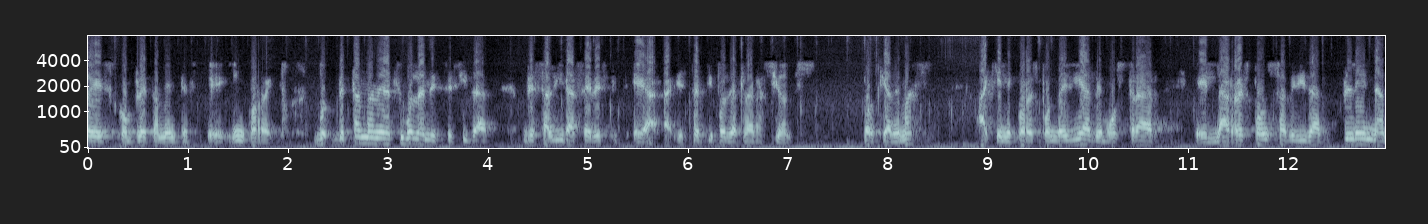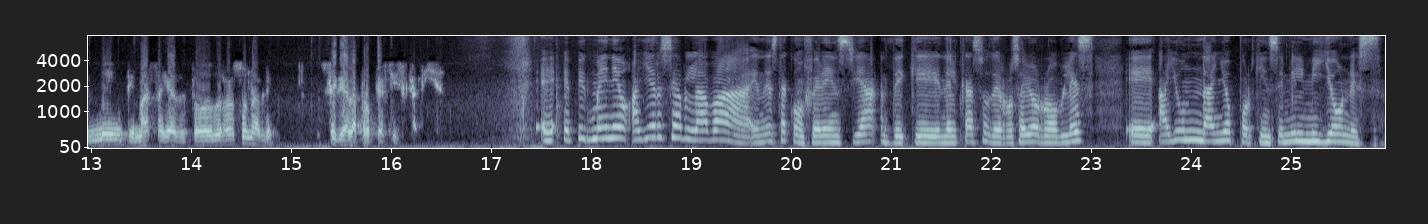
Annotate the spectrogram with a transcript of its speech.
es completamente eh, incorrecto. De tal manera que hubo la necesidad de salir a hacer este, eh, este tipo de aclaraciones, porque además a quien le correspondería demostrar eh, la responsabilidad plenamente, más allá de todo lo razonable, sería la propia Fiscalía. Eh, Epigmenio, ayer se hablaba en esta conferencia de que en el caso de Rosario Robles eh, hay un daño por 15 mil millones.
